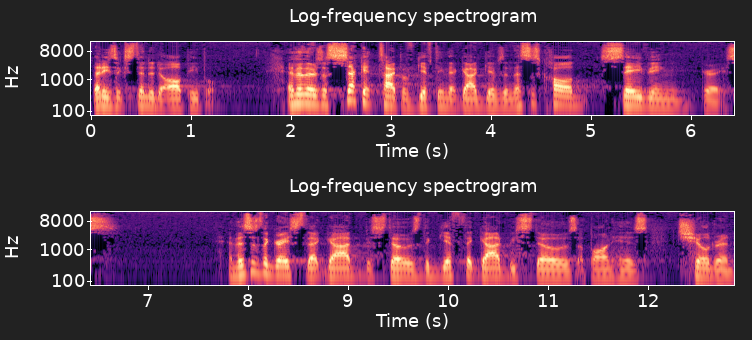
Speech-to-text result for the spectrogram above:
that He's extended to all people. And then there's a second type of gifting that God gives, and this is called saving grace. And this is the grace that God bestows, the gift that God bestows upon his children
